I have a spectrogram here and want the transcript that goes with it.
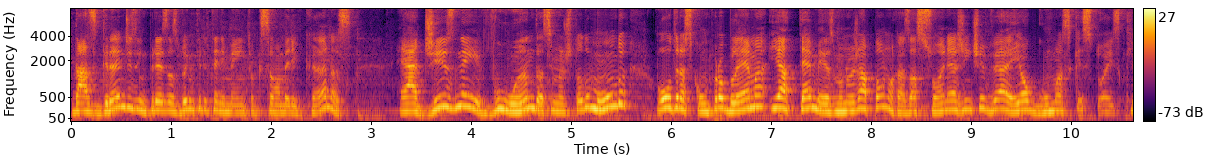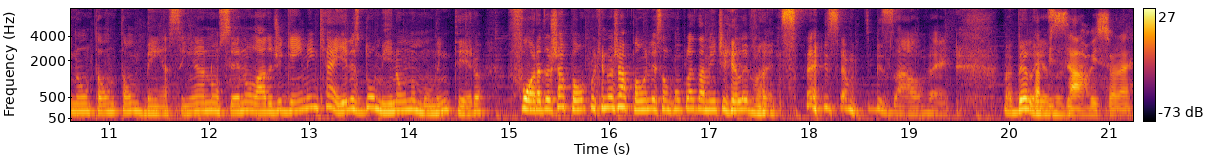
das grandes empresas do entretenimento que são americanas, é a Disney voando acima de todo mundo, outras com problema, e até mesmo no Japão, no caso da Sony, a gente vê aí algumas questões que não estão tão bem assim, a não ser no lado de gaming, que aí eles dominam no mundo inteiro, fora do Japão, porque no Japão eles são completamente irrelevantes. Isso é muito bizarro, velho. Mas beleza. Tá bizarro isso, né?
